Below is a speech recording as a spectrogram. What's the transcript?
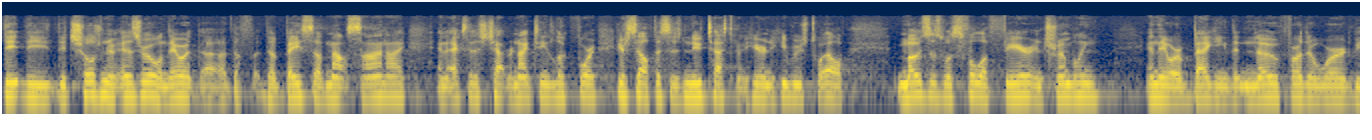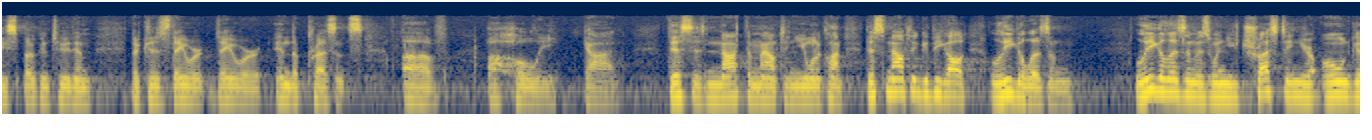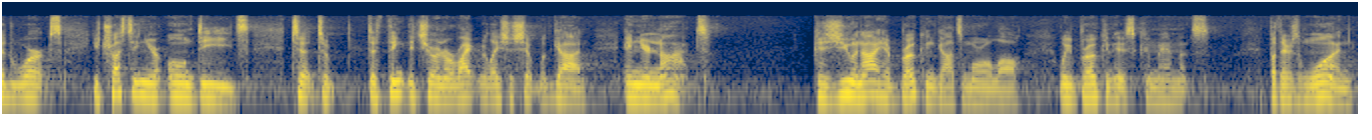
The, the, the children of Israel, when they were at the, the, the base of Mount Sinai in Exodus chapter 19, look for yourself. This is New Testament here in Hebrews 12 Moses was full of fear and trembling, and they were begging that no further word be spoken to them because they were, they were in the presence of a holy God. This is not the mountain you want to climb. This mountain could be called legalism. Legalism is when you trust in your own good works, you trust in your own deeds to, to, to think that you're in a right relationship with God, and you're not. Because you and I have broken God's moral law. We've broken his commandments. But there's one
